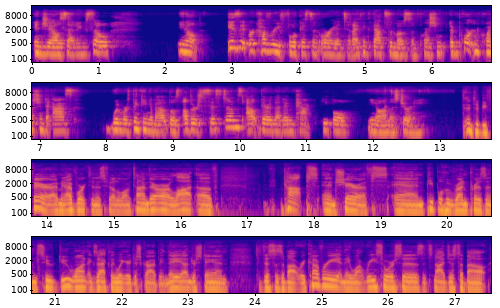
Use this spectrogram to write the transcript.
in jail settings. So, you know, is it recovery focused and oriented? I think that's the most important question to ask when we're thinking about those other systems out there that impact people, you know, on this journey. And to be fair, I mean, I've worked in this field a long time. There are a lot of cops and sheriffs and people who run prisons who do want exactly what you're describing. They understand that this is about recovery and they want resources. It's not just about,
